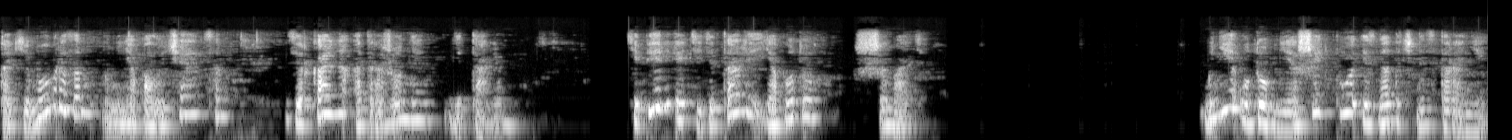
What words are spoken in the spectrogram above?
Таким образом у меня получается зеркально отраженные детали. Теперь эти детали я буду сшивать. Мне удобнее шить по изнаночной стороне.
